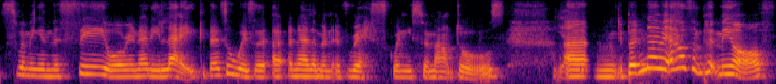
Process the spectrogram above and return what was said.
swimming in the sea or in any lake, there's always a, a, an element of risk when you swim outdoors. Yeah. Um, but no, it hasn't put me off.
